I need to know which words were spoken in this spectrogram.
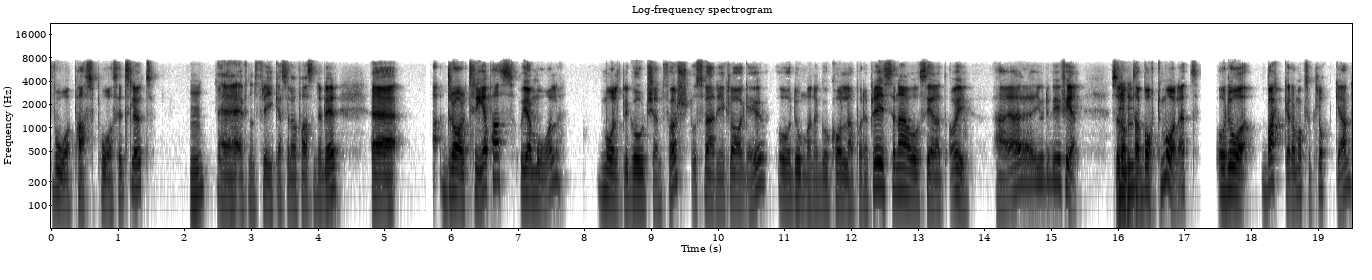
två pass på sig till slut. Mm. Eh, efter något frikast eller vad fasen det blir. Eh, drar tre pass och gör mål. Målet blir godkänt först och Sverige klagar ju. Och domarna går och kollar på repriserna och ser att oj, här gjorde vi fel. Så Mhm. de tar bort målet. Och då backar de också klockan.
